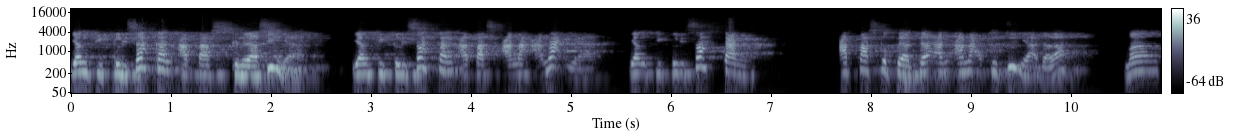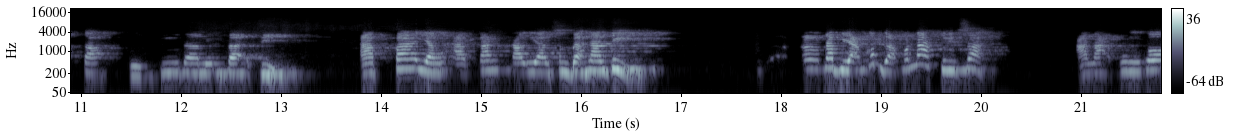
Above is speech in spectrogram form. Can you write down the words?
Yang digelisahkan atas generasinya, yang digelisahkan atas anak-anaknya, yang digelisahkan atas keberadaan anak cucunya adalah mata buduna mimba'di. Apa yang akan kalian sembah nanti? Eh, Nabi Yakub nggak pernah gelisah. Anakku engko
